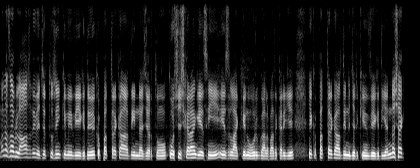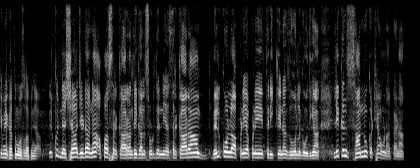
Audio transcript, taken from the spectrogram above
ਮਤਲਬ ਸਾਹਿਬ ਲਾਸਟ ਦੇ ਵਿੱਚ ਤੁਸੀਂ ਕਿਵੇਂ ਵੇਖਦੇ ਹੋ? ਇੱਕ ਪੱਤਰਕਾਰ ਦੀ ਨਜ਼ਰ ਤੋਂ ਕੋਸ਼ਿਸ਼ ਕਰਾਂਗੇ ਅਸੀਂ ਇਸ ਇਲਾਕੇ ਨੂੰ ਹੋਰ ਵੀ ਗੱਲਬਾਤ ਕਰੀਏ। ਇੱਕ ਪੱਤਰਕਾਰ ਦੀ ਨਜ਼ਰ ਕਿਵੇਂ ਵੇਖਦੀ ਹੈ? ਨਸ਼ਾ ਕਿਵੇਂ ਖਤਮ ਹੋ ਸਕਦਾ ਪੰਜਾਬ ਬਿਲਕੁਲ, ਨਸ਼ਾ ਜਿਹੜਾ ਨਾ ਆਪਾਂ ਸਰਕਾਰਾਂ ਤੇ ਗੱਲ ਸੁੱਟ ਦਿੰਨੇ ਆ ਸਰਕਾਰਾਂ ਬਿਲਕੁਲ ਆਪਣੇ ਆਪਣੇ ਤਰੀਕੇ ਨਾਲ ਜ਼ੋਰ ਲਗਾਉਂਦੀਆਂ, ਲੇਕਿਨ ਸਾਨੂੰ ਇਕੱਠਿਆਂ ਹੋਣਾ ਪੈਣਾ।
